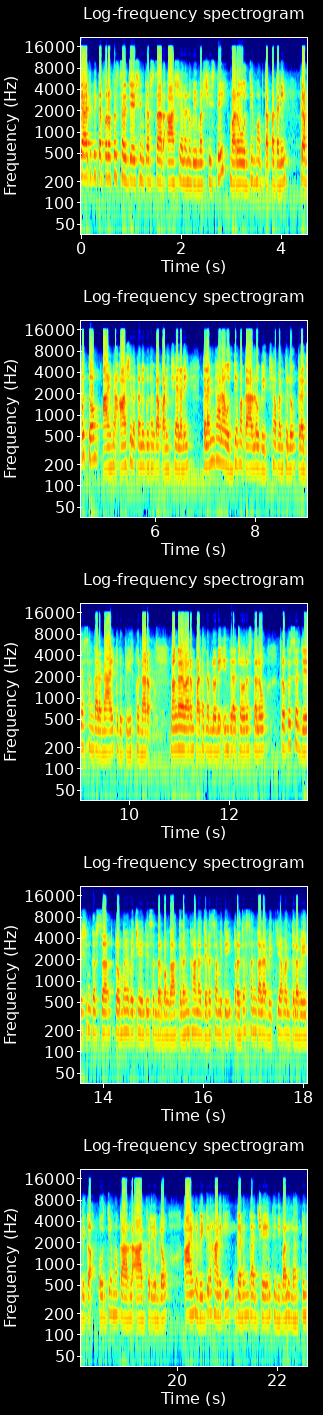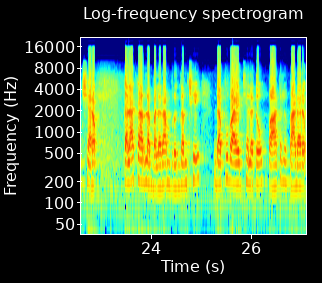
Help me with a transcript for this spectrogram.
జాతిపిత ప్రొఫెసర్ జయశంకర్ సార్ ఆశయాలను విమర్శిస్తే మరో ఉద్యమం తప్పదని ప్రభుత్వం ఆయన ఆశలకు అనుగుణంగా పనిచేయాలని తెలంగాణ ఉద్యమకారులు విద్యావంతులు ప్రజా సంఘాల నాయకులు పేర్కొన్నారు. మంగళవారం పట్టణంలోని ఇందిరా చౌరస్తాలో ప్రొఫెసర్ జయశంకర్ సార్ తొంభైవ జయంతి సందర్భంగా తెలంగాణ జనసమితి ప్రజా సంఘాల విద్యావంతుల వేదిక ఉద్యమకారుల ఆధ్వర్యంలో ఆయన విగ్రహానికి ఘనంగా జయంతి నివాళులర్పించారు. కళాకారుల బలరాం బృందంచే డప్పు వాయిద్యాలతో పాటలు పాడారు.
